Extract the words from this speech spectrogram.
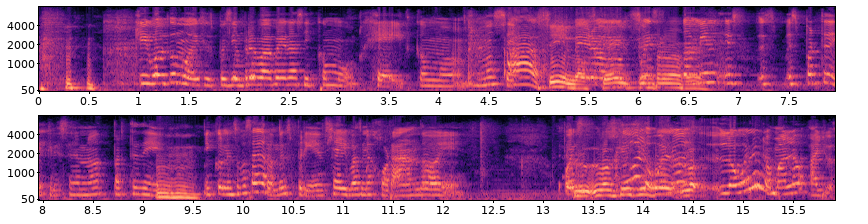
Que igual como dices, pues siempre va a haber así como hate, como, no sé. Ah, sí, los Pero hate pues siempre va a haber. también es, es, es parte de crecer, ¿no? Parte de... Y con eso vas agarrando experiencia y vas mejorando y... Pues Los lo, siempre- bueno, lo- lo bueno y lo malo ayuda,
